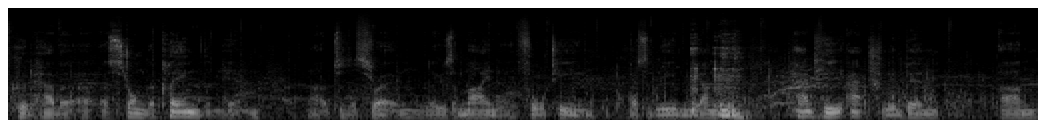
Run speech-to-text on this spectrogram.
could have a, a, stronger claim than him uh, to the throne, although he was a minor, 14, possibly even younger, had he actually been um,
